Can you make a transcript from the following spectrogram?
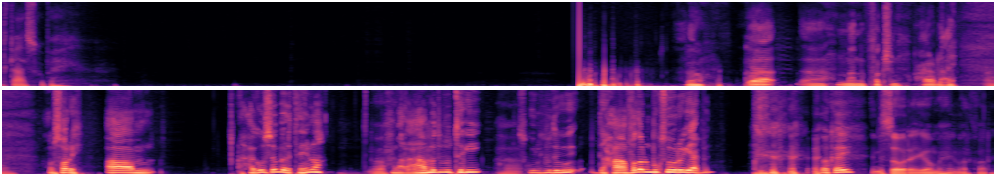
tegey caamadii ilkaha isku bahay hello. Ah, yeah uh, manufacturing waxaa dhacay. Ah. i'm sorry. Um xaguu soo baratay la? Ma waxaad malcaamad buu tegey ha, iskuulka buu tegey xaafado dhan buu ku soo wareegay axmed okay. Soo wareega ma hayn marka hore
